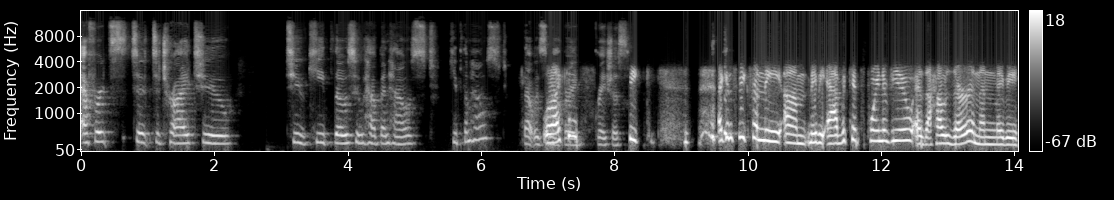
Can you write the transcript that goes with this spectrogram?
efforts to to try to to keep those who have been housed keep them housed? That was well, I can gracious. Speak, I can speak from the um, maybe advocate's point of view as a houser, and then maybe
